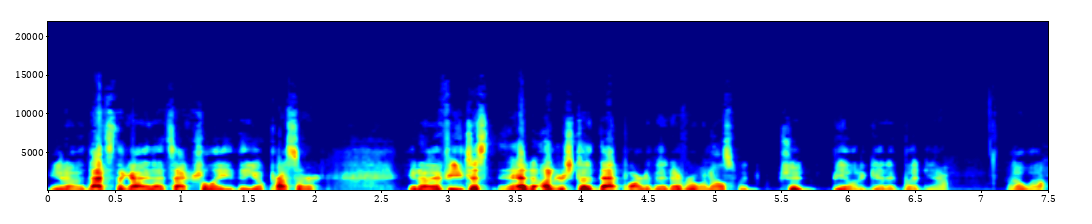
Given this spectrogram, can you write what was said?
You know, that's the guy that's actually the oppressor. You know, if he just had understood that part of it, everyone else would should be able to get it. But you know, oh well.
